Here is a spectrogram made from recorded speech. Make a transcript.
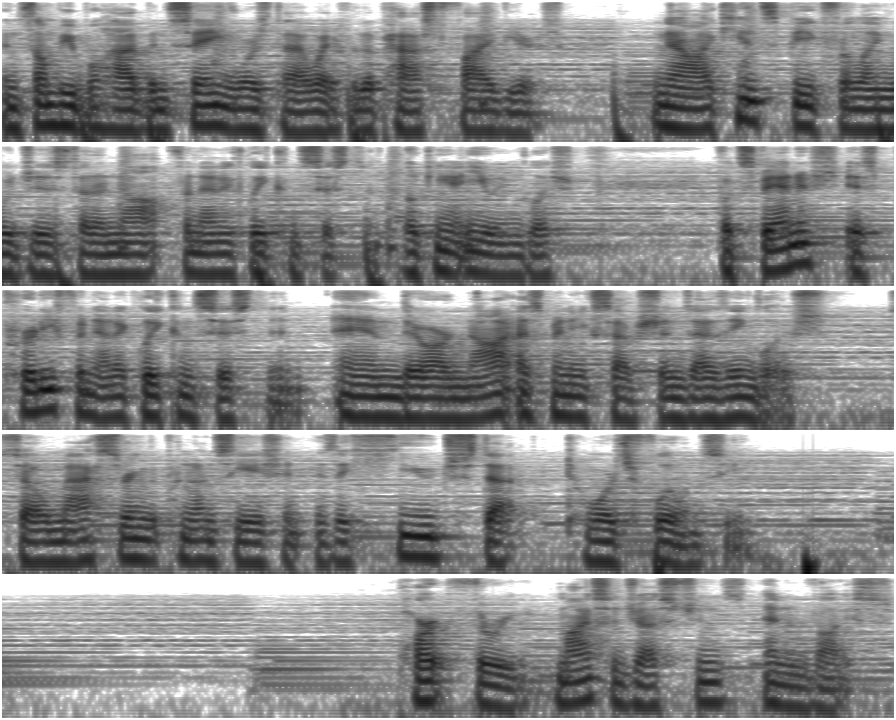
and some people have been saying words that way for the past five years. Now, I can't speak for languages that are not phonetically consistent, looking at you, English. But Spanish is pretty phonetically consistent, and there are not as many exceptions as English, so mastering the pronunciation is a huge step towards fluency. Part 3 My suggestions and advice.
